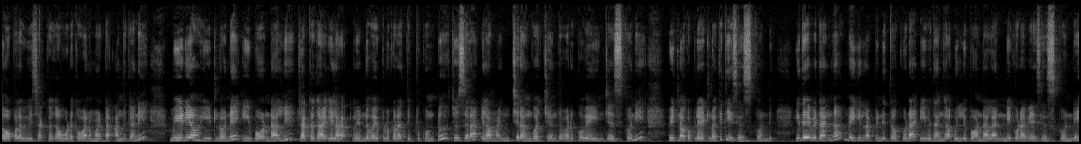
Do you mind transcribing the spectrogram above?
లోపల ఇవి చక్కగా ఉడకవు అనమాట అందుకని మీడియం హీట్లోనే ఈ బోండాల్ని చక్కగా ఇలా రెండు వైపులు కూడా తిప్పుకుంటూ చూసారా? ఇలా మంచి రంగు వచ్చేంత వరకు వేయించేసుకొని వీటిని ఒక ప్లేట్లోకి తీసేసుకోండి. ఇదే విధంగా మిగిలిన పిండితో కూడా ఈ విధంగా ఉల్లి బోండాలన్నీ కూడా వేసేసుకోండి.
